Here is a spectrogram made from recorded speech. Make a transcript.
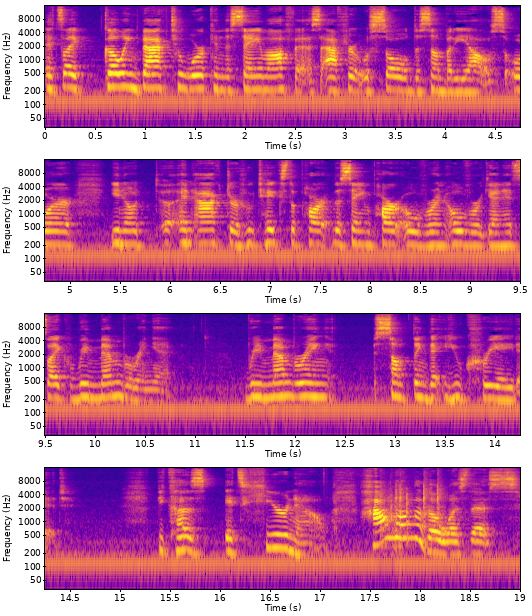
it's like going back to work in the same office after it was sold to somebody else or you know an actor who takes the part the same part over and over again it's like remembering it remembering something that you created because it's here now. How long ago was this?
